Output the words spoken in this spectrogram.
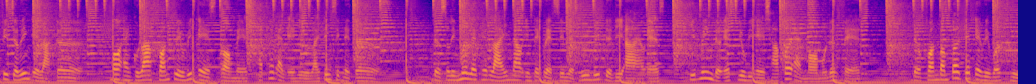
featuring a larger, more angular front grille with a strong mesh pattern and a new lighting signature. The slimmer LED headlight now integrates seamlessly with the DRLS, giving the SUV a sharper and more modern face. The front bumper gets a reverse too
